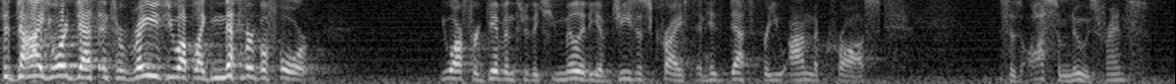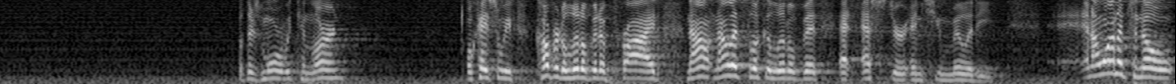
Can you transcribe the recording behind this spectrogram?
to die your death and to raise you up like never before. You are forgiven through the humility of Jesus Christ and his death for you on the cross. This is awesome news, friends. But there's more we can learn. Okay, so we've covered a little bit of pride. Now, now let's look a little bit at Esther and humility. And I wanted to know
